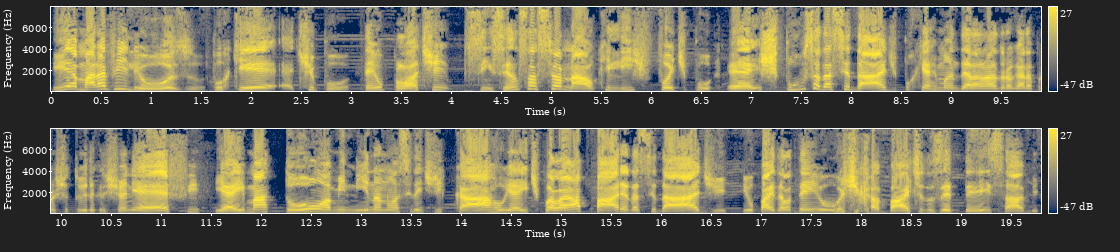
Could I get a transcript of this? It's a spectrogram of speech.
E é maravilhoso, porque, é, tipo, tem o plot, sim, sensacional, que Liz foi, tipo, é, expulsa da cidade porque a irmã dela era uma drogada prostituída Cristiane F. E aí matou uma menina num acidente de carro. E aí, tipo, ela é a párea da cidade. E o pai dela tem o gigabyte dos ETs, sabe?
